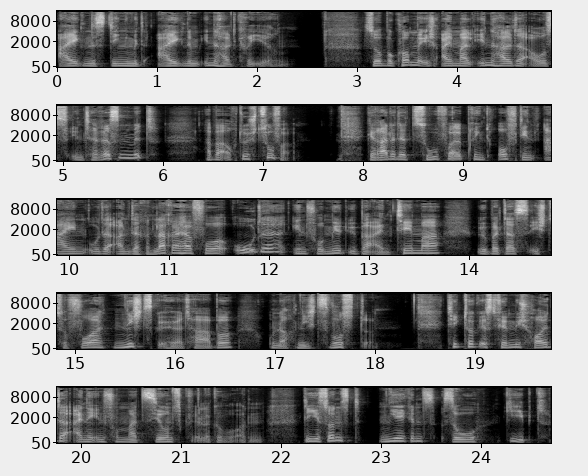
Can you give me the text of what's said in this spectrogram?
eigenes Ding mit eigenem Inhalt kreieren. So bekomme ich einmal Inhalte aus Interessen mit, aber auch durch Zufall. Gerade der Zufall bringt oft den ein oder anderen Lacher hervor oder informiert über ein Thema, über das ich zuvor nichts gehört habe und auch nichts wusste. TikTok ist für mich heute eine Informationsquelle geworden, die es sonst nirgends so gibt.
